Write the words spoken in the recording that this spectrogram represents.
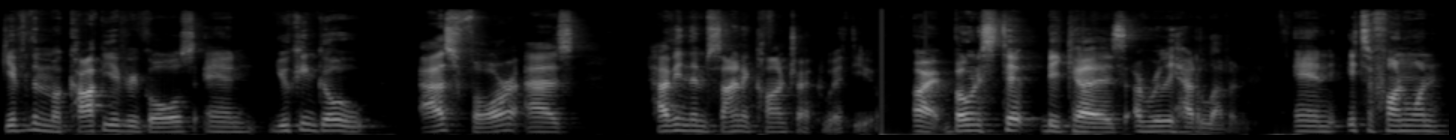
Give them a copy of your goals, and you can go as far as having them sign a contract with you. All right, bonus tip because I really had 11, and it's a fun one.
